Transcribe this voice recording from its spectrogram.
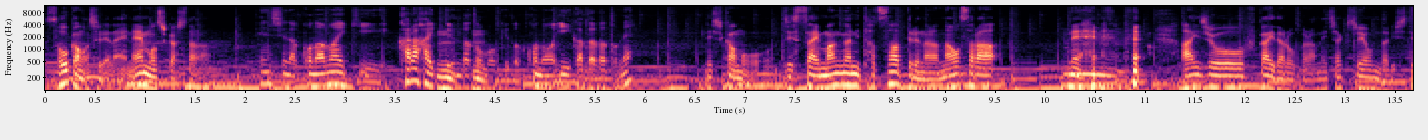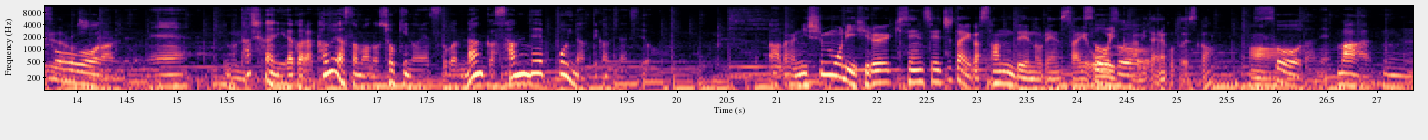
そうかもしれないね。もしかしたら。天使な小生意気から入ってるんだと思うけど、この言い方だとね。でしかも実際漫画に携わってるならなおさらね、愛情深いだろうからめちゃくちゃ読んだりしてるだろうし、ね、そうなんだよね。でも確かにだからかぐや様の初期のやつとかなんかサンデーっぽいなって感じなんですよ。あだから西森博之先生自体がサンデーの連載多いからみたいなことですか？そう。だね。まあうん。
